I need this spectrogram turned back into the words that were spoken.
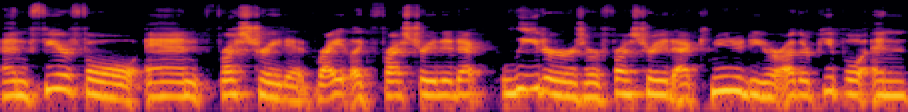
and fearful and frustrated, right? Like frustrated at leaders or frustrated at community or other people. And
